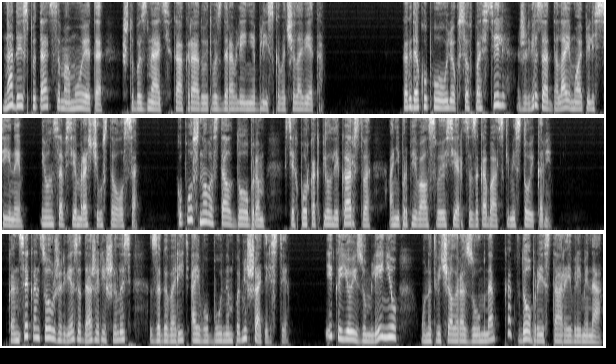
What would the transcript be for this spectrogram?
Надо испытать самому это, чтобы знать, как радует выздоровление близкого человека. Когда Купо улегся в постель, Жильвеза отдала ему апельсины, и он совсем расчувствовался – Купо снова стал добрым с тех пор, как пил лекарства, а не пропивал свое сердце за кабацкими стойками. В конце концов, Жервеза даже решилась заговорить о его буйном помешательстве. И к ее изумлению он отвечал разумно, как в добрые старые времена.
